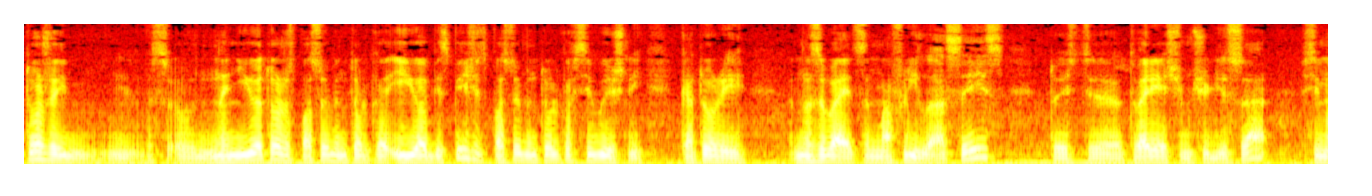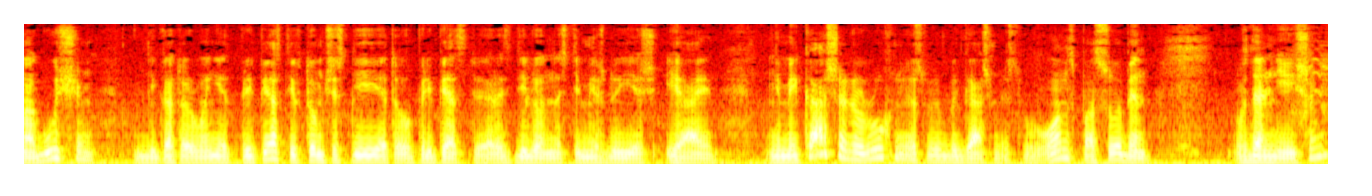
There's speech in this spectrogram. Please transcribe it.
тоже, на нее тоже способен только, ее обеспечить способен только Всевышний, который называется Мафлила Асейс, то есть э, творящим чудеса, всемогущим, для которого нет препятствий, в том числе и этого препятствия разделенности между Еш и Айн. Микашер Рухниус Бегашмис. Он способен в дальнейшем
